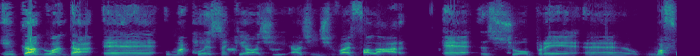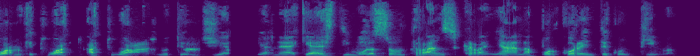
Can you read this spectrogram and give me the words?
Então, Luanda, é, uma coisa que hoje a gente vai falar é sobre é, uma forma que tu atua no teu dia a dia, né? Que é a estimulação transcraniana por corrente contínua.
